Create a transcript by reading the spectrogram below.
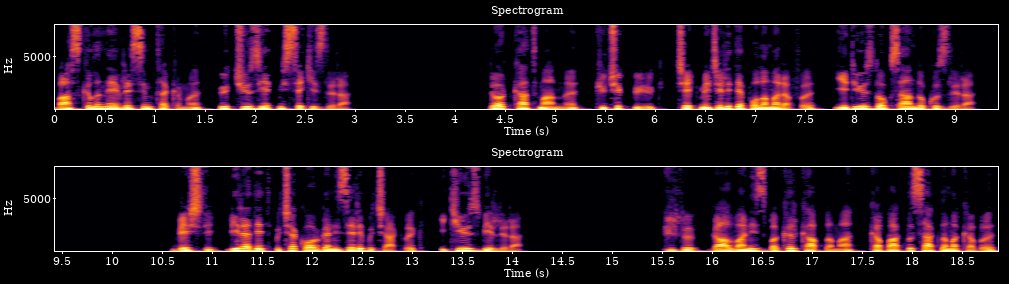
baskılı nevresim takımı, 378 lira. 4 katmanlı, küçük büyük, çekmeceli depolama rafı, 799 lira. Beşli, bir adet bıçak organizeri bıçaklık, 201 lira. Yüzlü, galvaniz bakır kaplama, kapaklı saklama kabı,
